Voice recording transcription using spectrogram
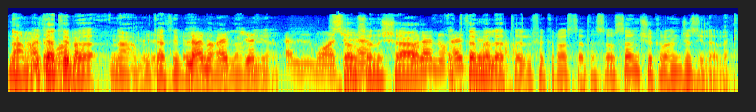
نعم الكاتبه نعم الكاتبة لا نؤجل المواجهة سوسن الشاعر ولا نؤجل اكتملت الفكرة أستاذة سوسن شكرا جزيلا لك.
